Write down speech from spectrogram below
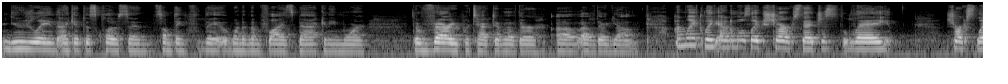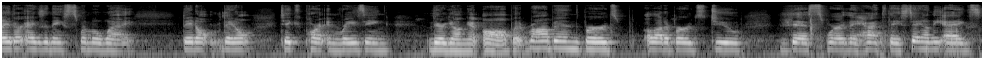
usually I get this close and something they one of them flies back anymore. They're very protective of their of, of their young. Unlike like animals like sharks that just lay sharks lay their eggs and they swim away. They don't they don't take part in raising their young at all. But robins, birds, a lot of birds do this where they hatch they stay on the eggs.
